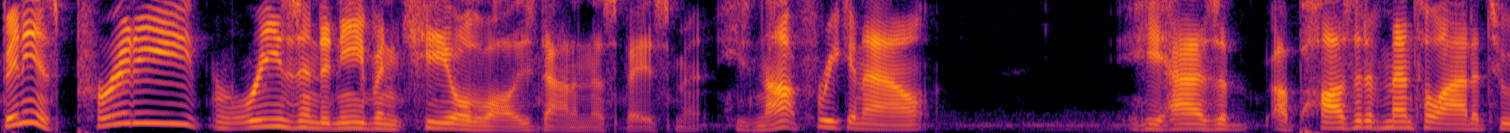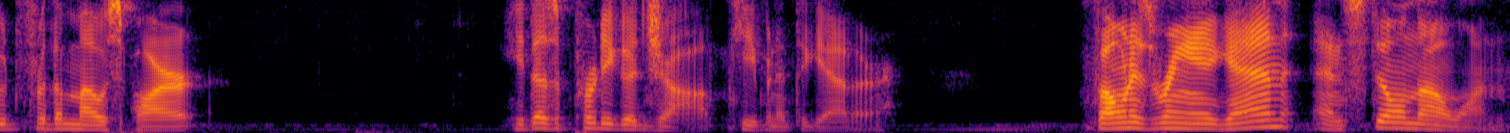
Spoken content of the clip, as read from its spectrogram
Benny is pretty reasoned and even keeled while he's down in this basement. He's not freaking out. He has a, a positive mental attitude for the most part. He does a pretty good job keeping it together. Phone is ringing again, and still no one.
